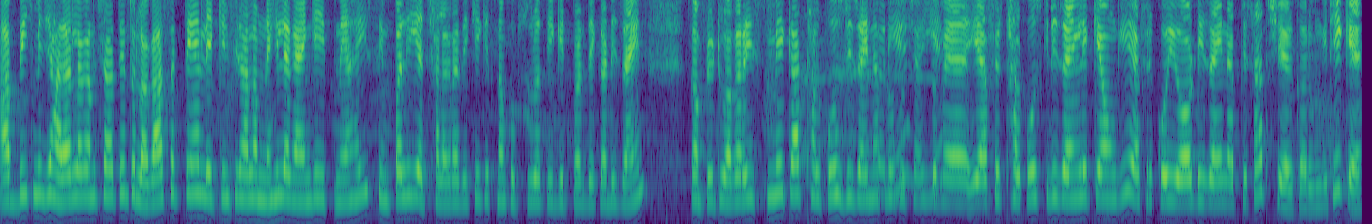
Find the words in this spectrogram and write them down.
आप बीच में झालर लगाना चाहते हैं तो लगा सकते हैं लेकिन फ़िलहाल हम नहीं लगाएँगे इतना ही सिंपल ही अच्छा लग रहा है। देखिए कितना खूबसूरत ये गिट पर्दे का डिज़ाइन कंप्लीट हुआ। अगर इसमें क्या थलपोज डिज़ाइन आप चाहिए। तो मैं या फिर थलपोज की डिज़ाइन लेके आऊँगी या फिर कोई और डिज़ाइन आपके साथ शेयर करूँगी ठीक है?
